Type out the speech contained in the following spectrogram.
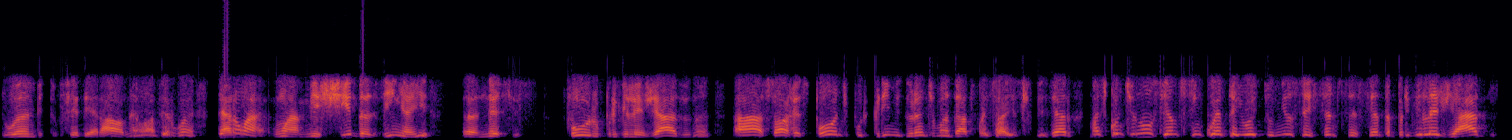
do âmbito federal, né? uma vergonha. Deram uma, uma mexidazinha aí uh, nesses foro privilegiados, né? ah, só responde por crime durante o mandato. Foi só isso que fizeram, mas continuam sendo 58.660 privilegiados.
